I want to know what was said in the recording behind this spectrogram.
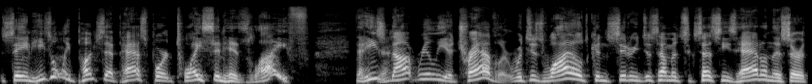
saying he's only punched that passport twice in his life. That he's Yeah. not really a traveler, which is wild considering just how much success he's had on this earth.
